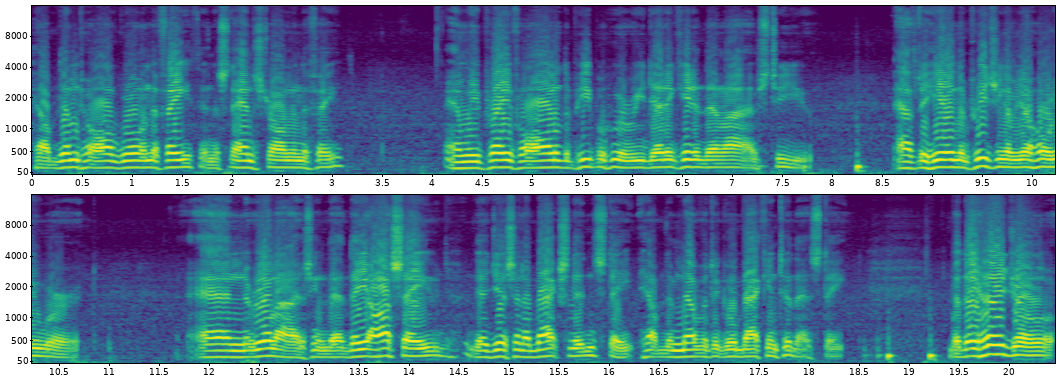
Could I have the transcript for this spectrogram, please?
Help them to all grow in the faith and to stand strong in the faith. And we pray for all of the people who have rededicated their lives to you after hearing the preaching of your holy word and realizing that they are saved, they're just in a backslidden state. Help them never to go back into that state. But they heard your,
